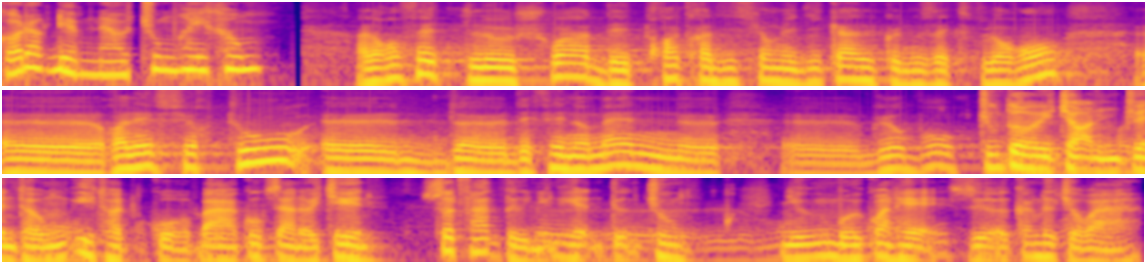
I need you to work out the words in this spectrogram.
có đặc điểm nào chung hay không? Alors en fait, le choix des trois traditions médicales que nous explorons euh, relève surtout euh, de, des phénomènes euh, globaux. Chúng tôi chọn truyền thống y thuật của ba quốc gia nói trên, xuất phát từ những hiện tượng chung, những mối quan hệ giữa các nước châu Á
